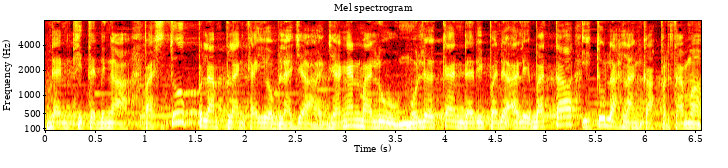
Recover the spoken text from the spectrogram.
dan kita dengar. Lepas tu pelan-pelan kayu belajar. Jangan malu. Mulakan daripada alif bata, itulah langkah pertama.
